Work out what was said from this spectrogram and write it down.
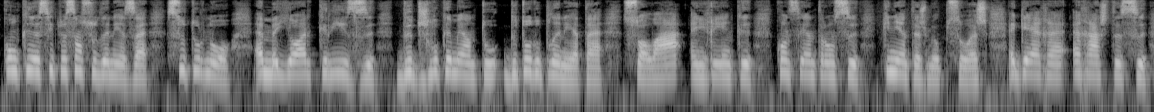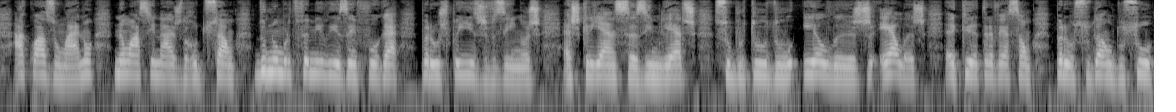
com que a situação sudanesa se tornou a maior crise de deslocamento de todo o planeta. Só lá, em Renque, concentram-se 500 mil pessoas. A guerra arrasta-se há quase um ano. Não há sinais de redução do número de famílias em fuga para os países vizinhos. As crianças e mulheres, sobretudo eles, elas que atravessam para o Sudão do Sul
